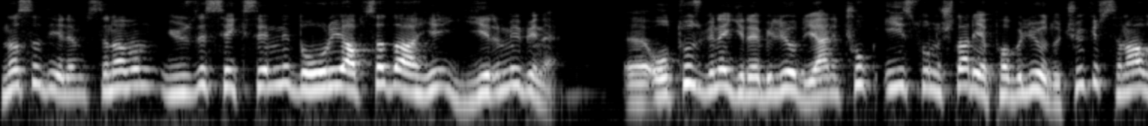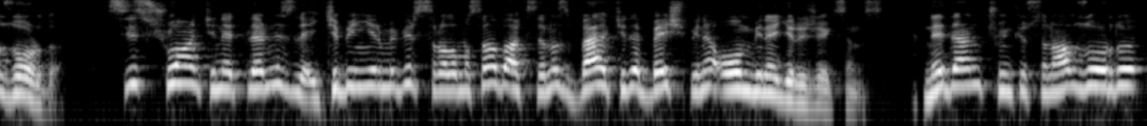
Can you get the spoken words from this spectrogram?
nasıl diyelim sınavın %80'ini doğru yapsa dahi 20 bine, e, 30 bine girebiliyordu. Yani çok iyi sonuçlar yapabiliyordu. Çünkü sınav zordu. Siz şu anki netlerinizle 2021 sıralamasına baksanız belki de 5000'e 10.000'e gireceksiniz. Neden? Çünkü sınav zordu.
